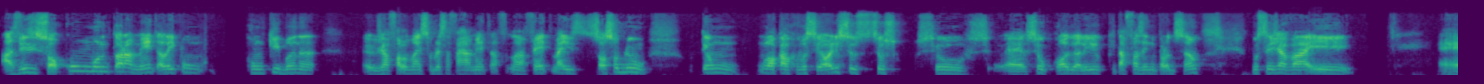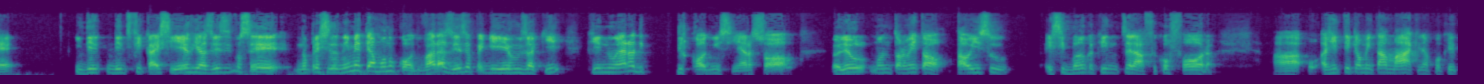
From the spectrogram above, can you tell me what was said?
Às vezes, só com monitoramento, ali com, com o Kibana, eu já falo mais sobre essa ferramenta lá na frente, mas só sobre um, ter um, um local que você olhe seu, seu, seu, é, o seu código ali, o que está fazendo em produção, você já vai é, identificar esse erro e às vezes você não precisa nem meter a mão no código. Várias vezes eu peguei erros aqui que não era de, de código em si, era só eu olhei o monitoramento, ó, tal isso, esse banco aqui, sei lá, ficou fora. Ah, a gente tem que aumentar a máquina porque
